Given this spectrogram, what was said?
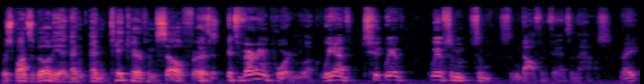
responsibility and, and, and take care of himself first. Listen, it's very important. Look, we have two. We have we have some some some Dolphin fans in the house, right?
